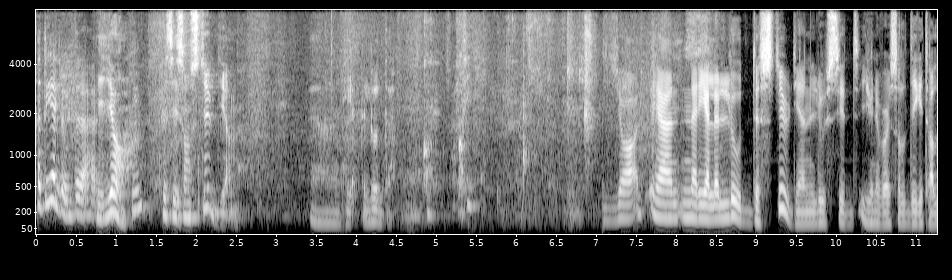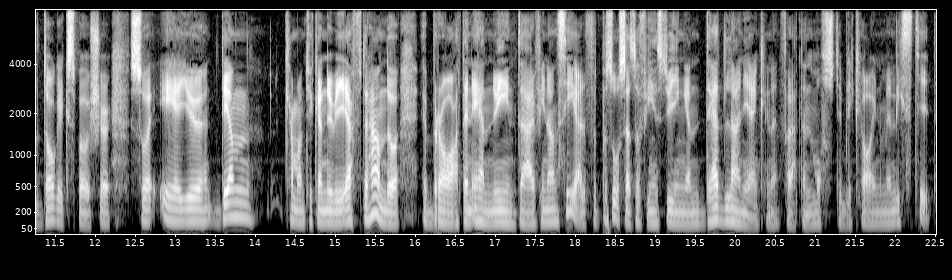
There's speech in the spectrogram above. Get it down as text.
Ja, det är Ludde det här? Ja, mm. precis som studien eh, heter Ludde. Kom, kom. Ja, när det gäller Ludde-studien, Lucid Universal Digital Dog Exposure, så är ju den kan man tycka nu i efterhand då, är bra att den ännu inte är finansierad. För på så sätt så finns det ju ingen deadline egentligen för att den måste bli klar inom en viss tid.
